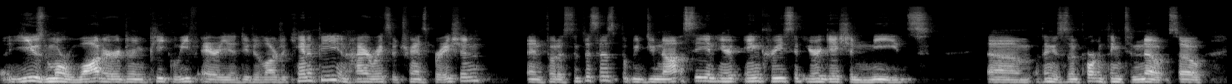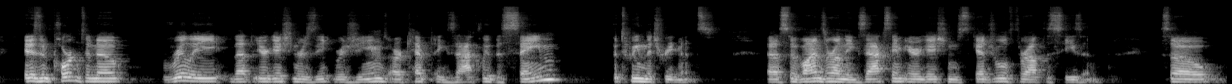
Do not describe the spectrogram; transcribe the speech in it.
used more water during peak leaf area due to larger canopy and higher rates of transpiration and photosynthesis, but we do not see an increase in irrigation needs. Um, I think this is an important thing to note. So it is important to note really that the irrigation re regimes are kept exactly the same between the treatments. Uh, so vines are on the exact same irrigation schedule throughout the season. So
